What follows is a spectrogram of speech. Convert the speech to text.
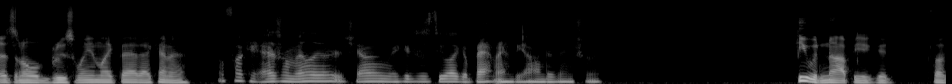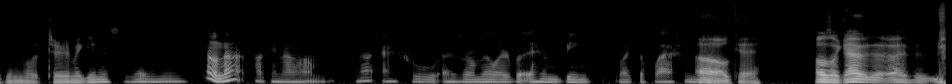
as an old Bruce Wayne like that, I kind of Oh fuck it, Ezra Miller is young. They could just do like a Batman Beyond eventually. he would not be a good fucking what Terry McGinnis is that his name? No, not fucking um, not actual Ezra Miller, but him being like the Flash. And Oh, okay. I was like, I, I the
